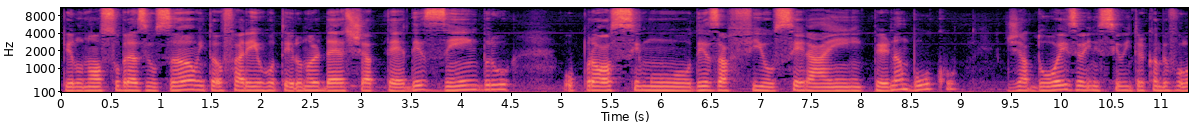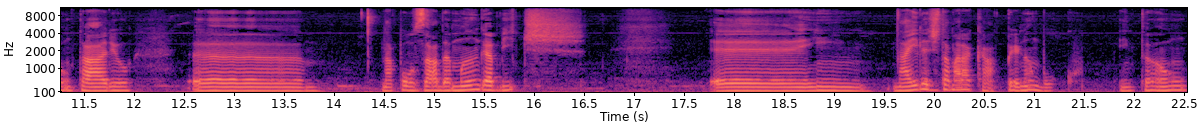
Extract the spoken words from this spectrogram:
Pelo nosso Brasilzão. Então eu farei o roteiro Nordeste até dezembro. O próximo desafio será em Pernambuco. Dia 2 eu inicio o intercâmbio voluntário. Uh, na pousada Manga Beach, é, em, na ilha de Itamaracá, Pernambuco. Então,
